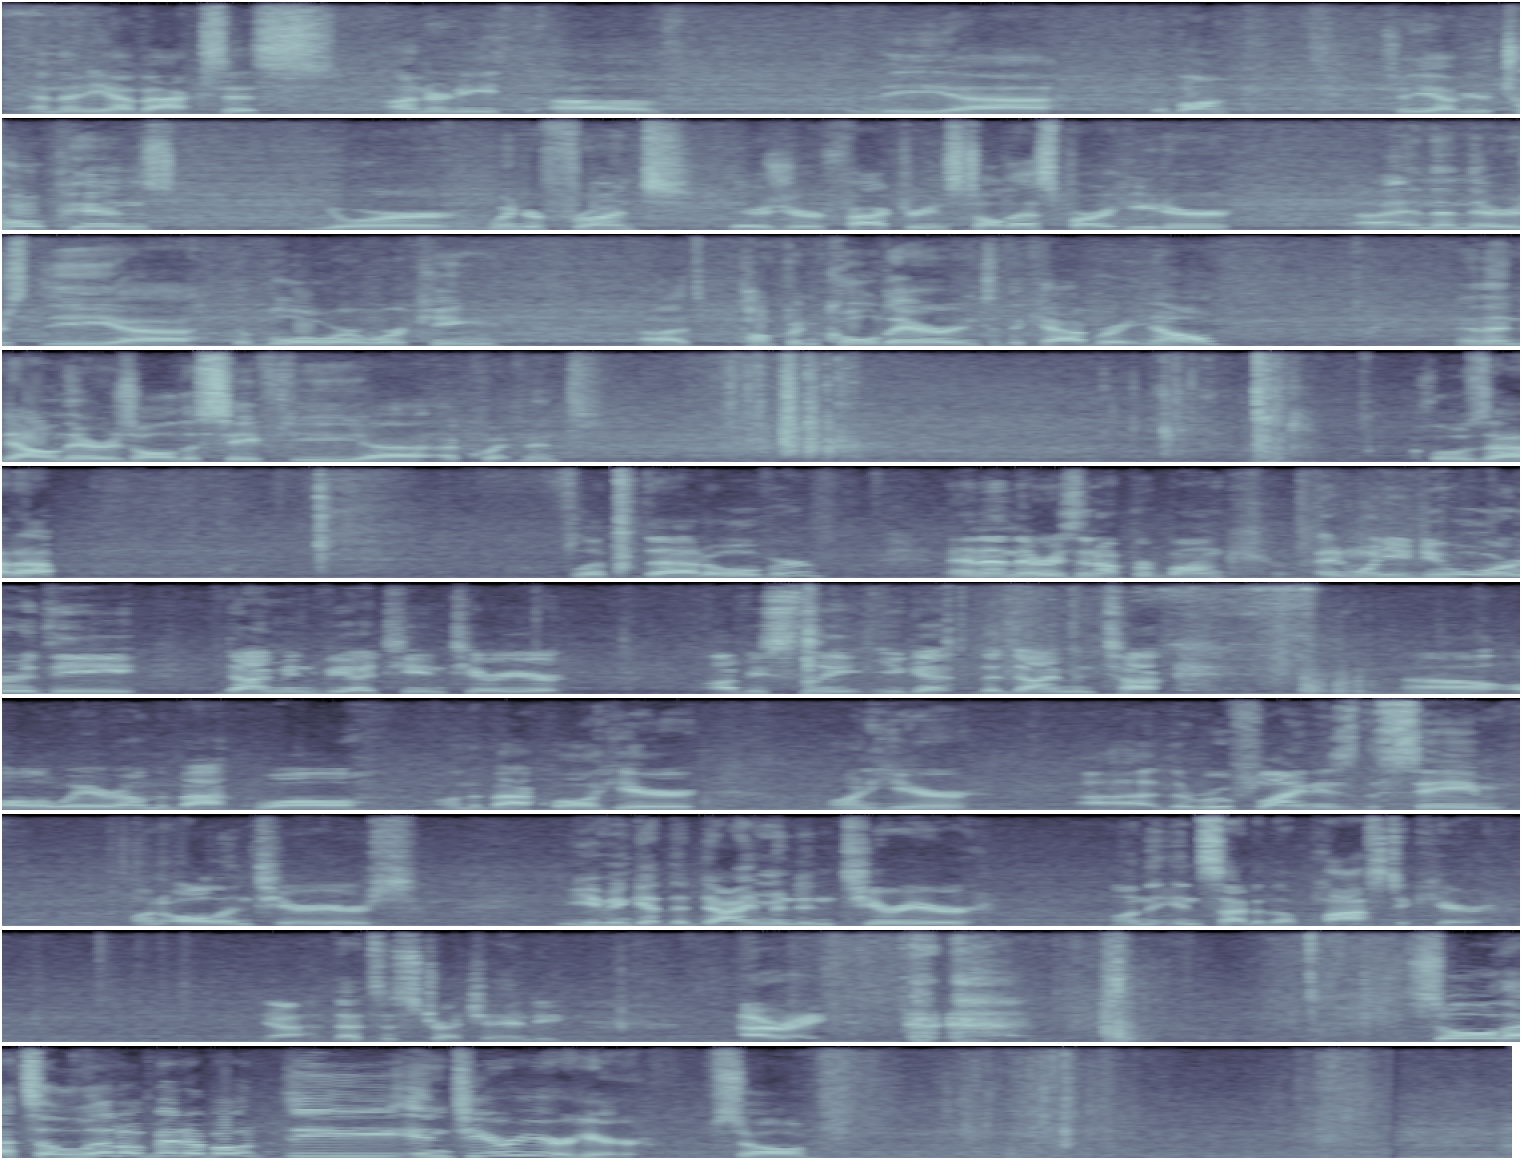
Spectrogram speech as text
and then you have access underneath of the, uh, the bunk. So you have your tow pins, your winter front, there's your factory installed Espar heater, uh, and then there's the, uh, the blower working, uh, it's pumping cold air into the cab right now. And then down there is all the safety equipment. Close that up, flip that over, and then there is an upper bunk. And when you do order the Diamond VIT interior, obviously you get the diamond tuck uh, all the way around the back wall, on the back wall here, on here. Uh, the roof line is the same on all interiors. You even get the diamond interior on the inside of the plastic here. Yeah, that's a stretch, Andy. All right. so that's a little bit about the interior here. So,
